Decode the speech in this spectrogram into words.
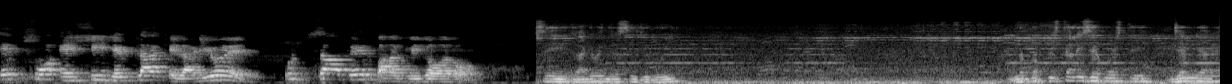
એકસો એસી જેટલા ખેલાડીઓએ ઉત્સાહભેર ભાગ લીધો હતો. શ્રી રાઘવેન્દ્રસિંહજી ભોઈ લગભગ પિસ્તાલીસ એક વર્ષથી જેમ અને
